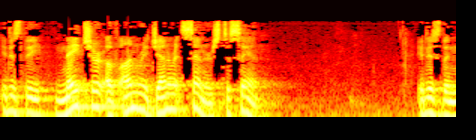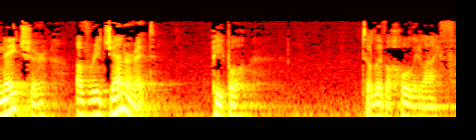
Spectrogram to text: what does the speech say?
It is the nature of unregenerate sinners to sin. It is the nature of regenerate people to live a holy life.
